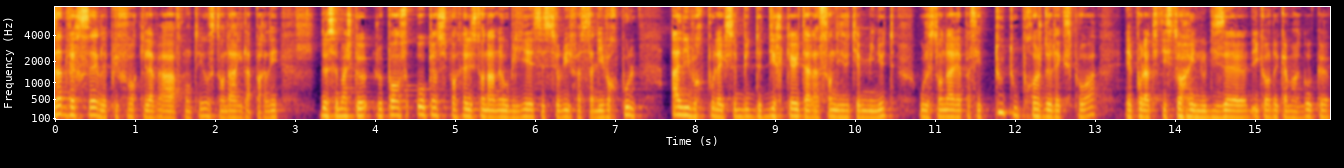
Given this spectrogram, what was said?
adversaires les plus forts qu'il avait affrontés. Au standard, il a parlé de ce match que je pense aucun supporter du Standard n'a oublié, c'est celui face à Liverpool. À Liverpool avec ce but de Dirk à la 118e minute où le Standard est passé tout tout proche de l'exploit. Et pour la petite histoire, il nous disait, Igor de Camargo, que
